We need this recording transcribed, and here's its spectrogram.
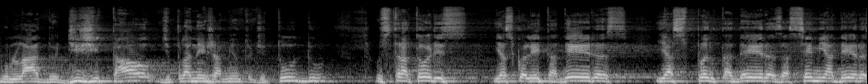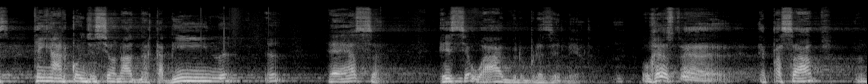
o lado digital de planejamento de tudo, os tratores e as colheitadeiras e as plantadeiras, as semeadeiras têm ar condicionado na cabina, né? é essa Esse é o agro brasileiro. O resto é, é passado. Né?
